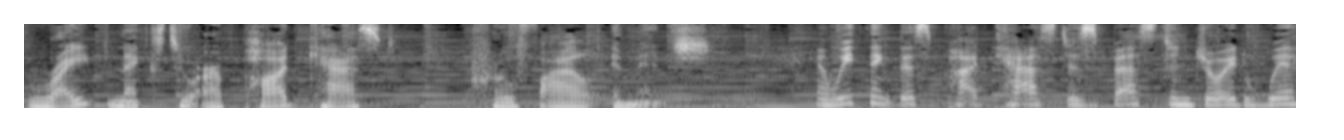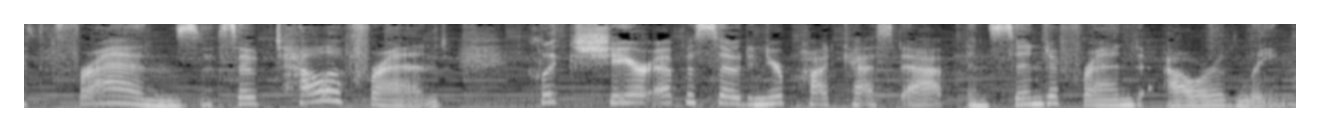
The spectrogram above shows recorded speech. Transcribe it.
right next to our podcast profile image. And we think this podcast is best enjoyed with friends. So tell a friend click share episode in your podcast app and send a friend our link.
